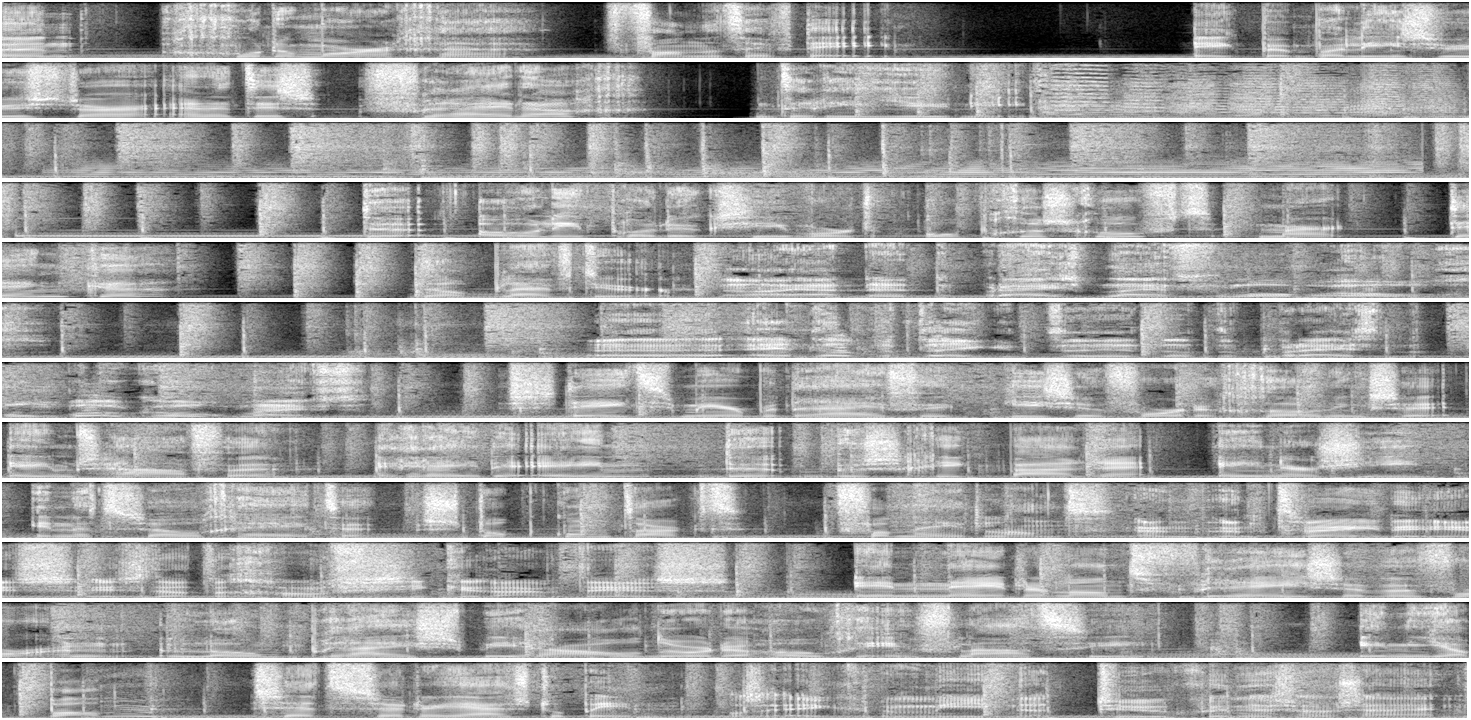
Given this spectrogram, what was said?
Een goedemorgen van het FD. Ik ben Pauline Huuster en het is vrijdag 3 juni. De olieproductie wordt opgeschroefd, maar tanken, dat blijft duur. Nou ja, de prijs blijft voorlopig hoog. Uh, en dat betekent uh, dat de prijs aan de pomp ook hoog blijft. Steeds meer bedrijven kiezen voor de Groningse Eemshaven. Reden 1: de beschikbare energie in het zogeheten stopcontact van Nederland. En een tweede is, is dat er gewoon fysieke ruimte is. In Nederland vrezen we voor een loonprijsspiraal door de hoge inflatie. In Japan zetten ze er juist op in. Als economie natuurkunde zou zijn,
